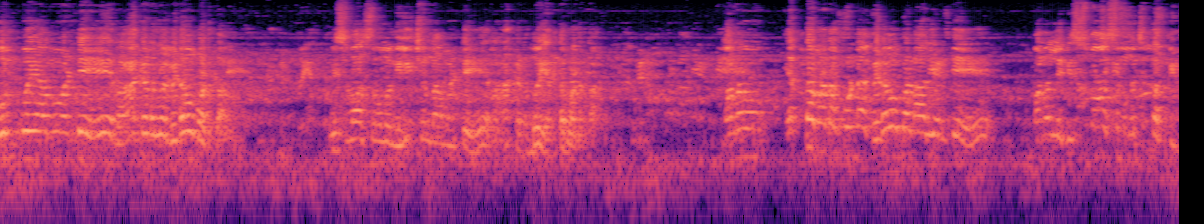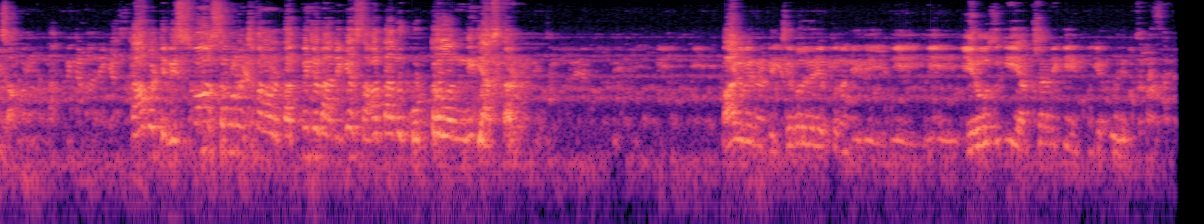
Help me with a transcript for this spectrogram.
కోల్పోయాము అంటే రాకడలో విడవబడతాం. విశ్వాసంలో నిల్చున్నామంటే రాకడలో ఎత్తబడతాం. మనం ఎత్తబడకుండా విడవబడాలి అంటే మనల్ని విశ్వాసం నుంచి తప్పించాలి. కాబట్టి విశ్వాసం నుంచి మనల్ని తప్పించడానికే సాతాను కుట్రలన్నీ చేస్తాడు. బాగా వినండి చివరిగా చెప్తున్నాను ఇది ఈ- రోజుకి ఈ అంశానికి ముగింపు చెప్తున్నాను.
